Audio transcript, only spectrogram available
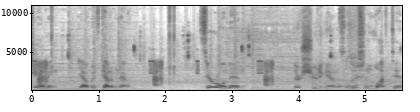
Jamming. Yeah, we've got him now. Zero him in. They're shooting at us. Solution locked in.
